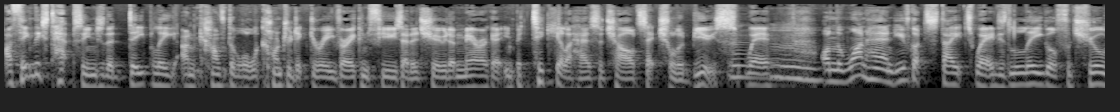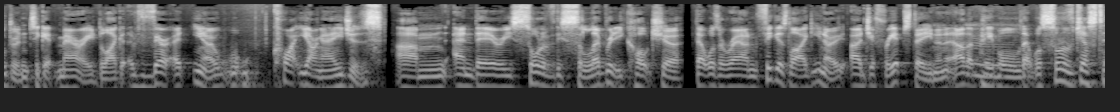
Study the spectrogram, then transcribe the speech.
I think this taps into the deeply uncomfortable, contradictory, very confused attitude America in particular has to child sexual abuse, where mm. on the one hand, you've got states where it is legal for children to get get married, like at very, at, you know, quite young ages. Um, and there is sort of this celebrity culture that was around figures like, you know, uh, Jeffrey Epstein and other people that was sort of just,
